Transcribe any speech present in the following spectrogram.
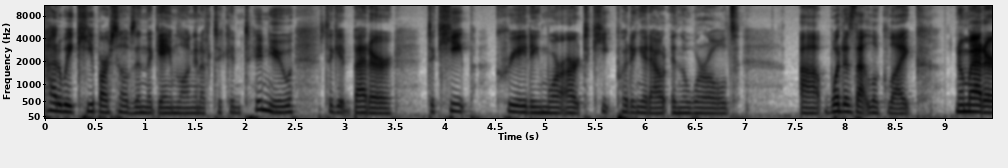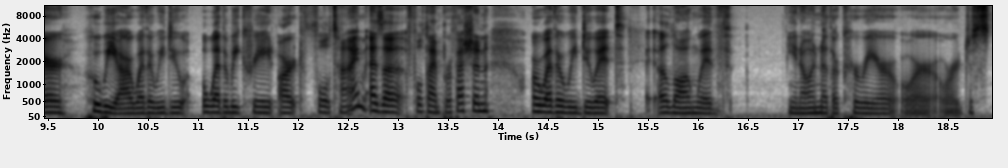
How do we keep ourselves in the game long enough to continue to get better, to keep creating more art, to keep putting it out in the world? Uh, what does that look like? No matter who we are, whether we do whether we create art full time as a full time profession, or whether we do it along with, you know, another career or or just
